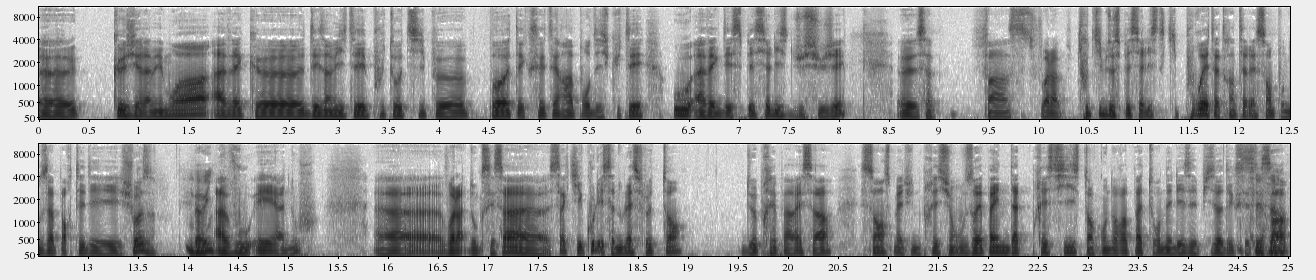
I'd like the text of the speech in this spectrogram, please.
euh, que Jérém et moi, avec euh, des invités plutôt type euh, potes, etc., pour discuter, ou avec des spécialistes du sujet. Euh, ça, enfin voilà, tout type de spécialistes qui pourraient être intéressants pour nous apporter des choses Bah oui. à vous et à nous. Voilà, donc c'est ça, ça qui est cool et ça nous laisse le temps de préparer ça sans se mettre une pression. Vous n'aurez pas une date précise tant qu'on n'aura pas tourné les épisodes, etc. Ça.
